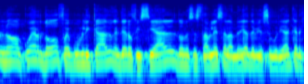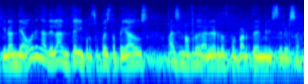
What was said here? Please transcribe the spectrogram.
el nuevo acuerdo fue publicado en el diario oficial donde se establecen las medidas de bioseguridad que regirán de ahora en adelante y por supuesto pegados al semáforo de alertas por parte del Ministerio de Salud.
